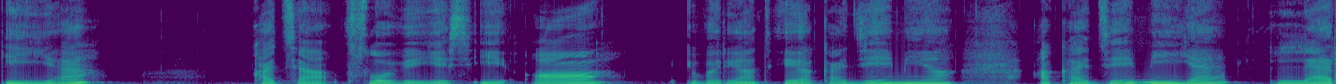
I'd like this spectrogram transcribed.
ия, хотя в слове есть и а, и вариант и академия, академия, ляр,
